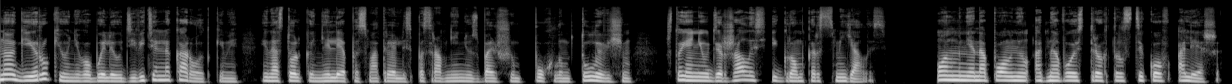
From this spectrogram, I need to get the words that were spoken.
Ноги и руки у него были удивительно короткими и настолько нелепо смотрелись по сравнению с большим пухлым туловищем, что я не удержалась и громко рассмеялась. Он мне напомнил одного из трех толстяков Олеши.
